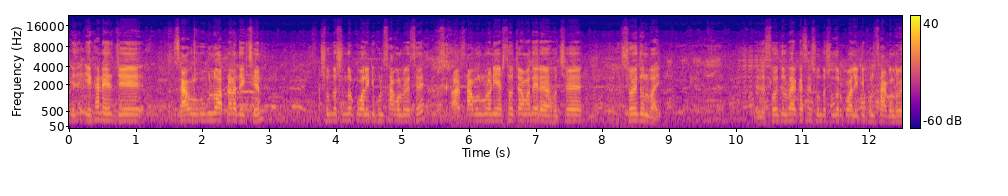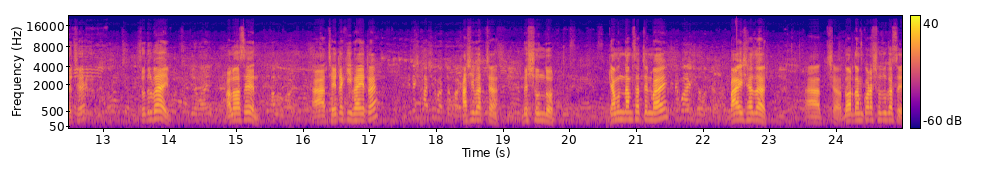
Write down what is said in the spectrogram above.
এই যে এখানে যে ছাগলগুলো আপনারা দেখছেন সুন্দর সুন্দর কোয়ালিটিফুল ছাগল রয়েছে। আর ছাগলগুলো নিয়ে আসতে হচ্ছে আমাদের হচ্ছে শহীদুল ভাই। এই যে শহীদুল ভাইয়ের কাছে সুন্দর সুন্দর কোয়ালিটি ফুল ছাগল রয়েছে। শহীদুল ভাই ভালো আছেন? আচ্ছা এটা কি ভাই এটা? খাসি বাচ্চা বেশ সুন্দর। কেমন দাম চাচ্ছেন ভাই? বাইশ হাজার আচ্ছা দরদাম করার সুযোগ আছে?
